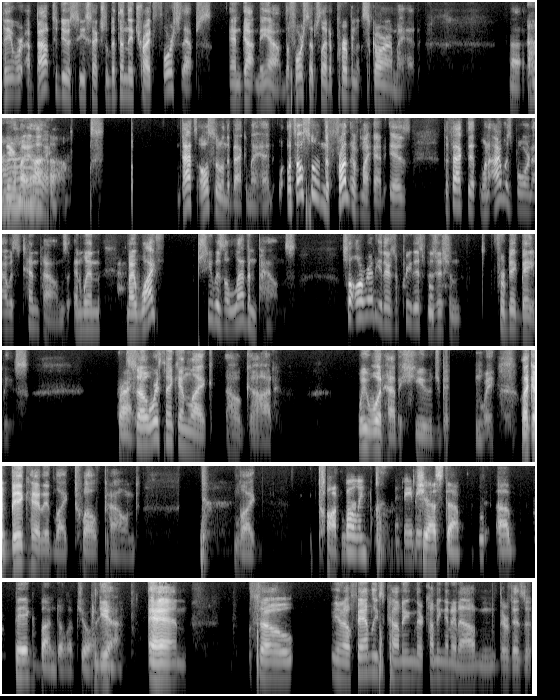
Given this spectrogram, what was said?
they were about to do a C-section, but then they tried forceps and got me out. The forceps left a permanent scar on my head, uh, near my eye. Ah. That's also in the back of my head. What's also in the front of my head is the fact that when I was born, I was 10 pounds, and when my wife, she was 11 pounds. So already there's a predisposition for big babies. Right. So we're thinking like, oh God, we would have a huge baby. Like a big headed, like 12 pound, like toddler. Bowling baby. just a, a big bundle of joy. Yeah. And so, you know, families coming, they're coming in and out and they're visiting.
